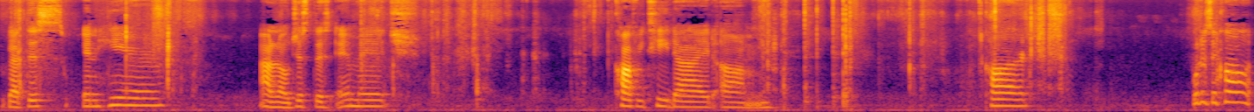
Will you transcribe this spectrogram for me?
we got this in here. I don't know, just this image. Coffee tea dyed um, card. What is it called?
